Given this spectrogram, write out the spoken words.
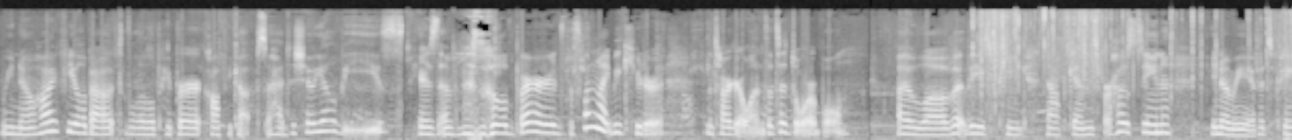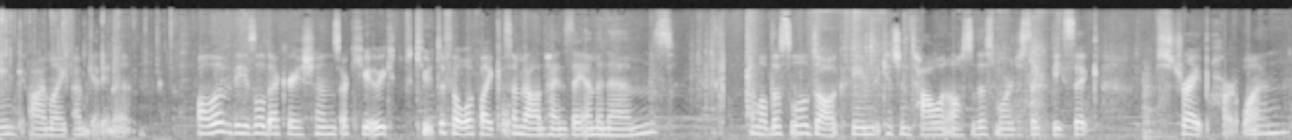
We know how I feel about the little paper coffee cups. I had to show y'all these. Here's the infamous little birds. This one might be cuter than the Target ones. That's adorable. I love these pink napkins for hosting. You know me, if it's pink, I'm like, I'm getting it. All of these little decorations are cute. It'd be cute to fill with like some Valentine's Day M&Ms. I love this little dog themed kitchen towel and also this more just like basic stripe heart one.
